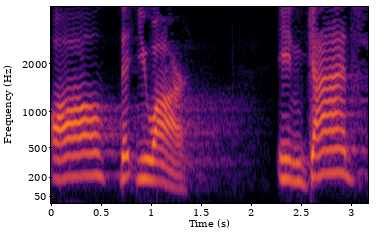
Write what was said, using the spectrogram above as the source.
all that you are. In God's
